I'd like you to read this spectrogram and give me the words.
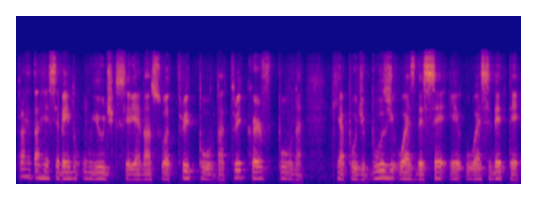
para estar tá recebendo um yield que seria na sua Tree Pool, na Tree Curve Pool, né? que é a pool de BUSD, o SDC e o SDT.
